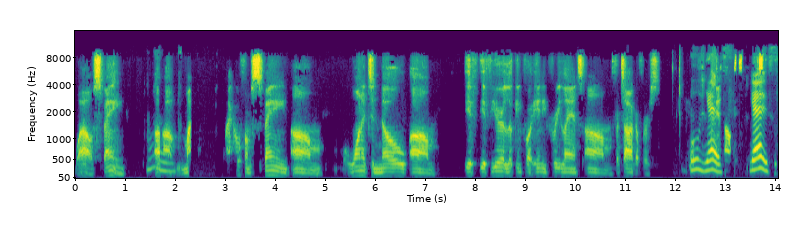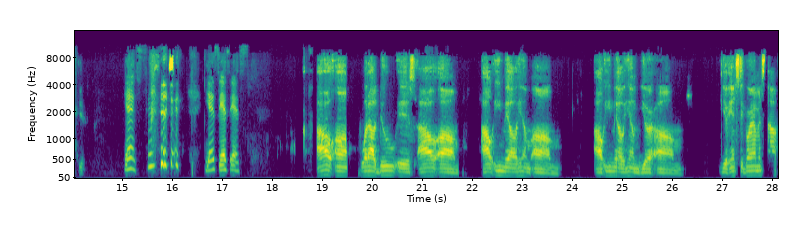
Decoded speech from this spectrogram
wow Spain. Oh. Uh, Michael from Spain um, wanted to know um, if if you're looking for any freelance um, photographers. Oh yes, yes, yes, yes, yes, yes. I'll um what I'll do is I'll um I'll email him um I'll email him your um your Instagram and stuff.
